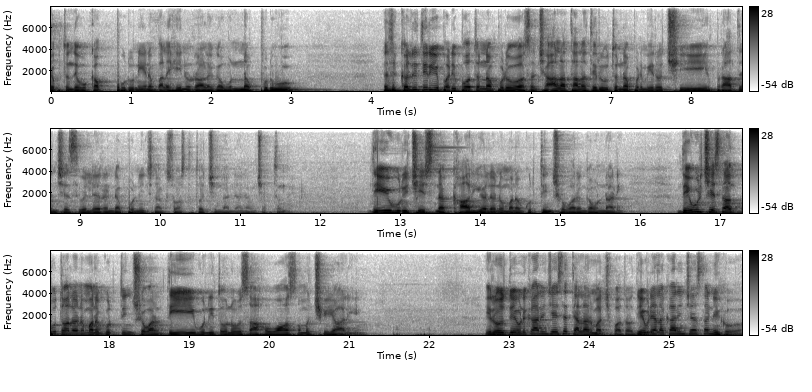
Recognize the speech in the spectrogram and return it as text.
చెప్తుంది ఒకప్పుడు నేను బలహీనురాలుగా ఉన్నప్పుడు లేదా కళ్ళు తిరిగి పడిపోతున్నప్పుడు అసలు చాలా తల తిరుగుతున్నప్పుడు మీరు వచ్చి ప్రార్థన చేసి వెళ్ళారండి. అప్పటి నుంచి నాకు స్వస్థత వచ్చిందండి అని చెప్తుంది. దేవుడు చేసిన కార్యాలను మనం గుర్తించే వారంగా ఉండాలి. దేవుడు చేసిన అద్భుతాలను మనం గుర్తించేవారు దేవునితోనూ సహవాసము చేయాలి. ఈరోజు దేవుడి కార్యం చేస్తే తెల్లారి మర్చిపోతావు. దేవుడు ఎలా కార్యం చేస్తాడు నీకు?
